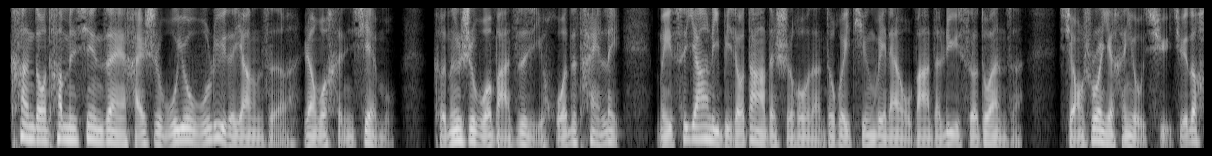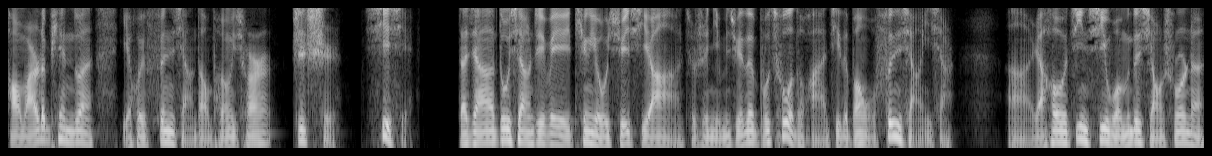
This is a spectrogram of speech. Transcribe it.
看到他们现在还是无忧无虑的样子，让我很羡慕。可能是我把自己活得太累，每次压力比较大的时候呢，都会听未来欧巴的绿色段子，小说也很有趣，觉得好玩的片段也会分享到朋友圈，支持，谢谢。大家都向这位听友学习啊！就是你们觉得不错的话，记得帮我分享一下啊。然后近期我们的小说呢，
